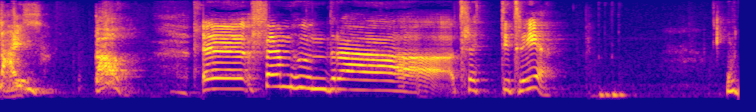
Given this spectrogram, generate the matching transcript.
Nej! Ah! Eh, 533 Åh oh,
